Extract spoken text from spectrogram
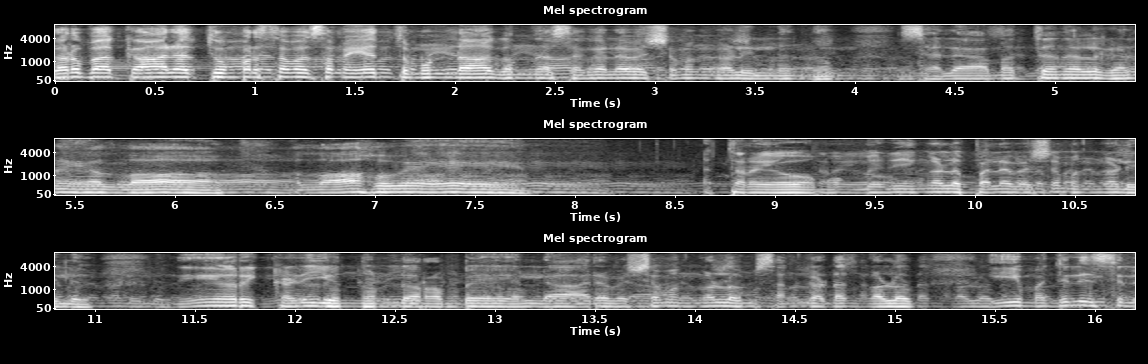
ഗർഭകാലത്തും പ്രസവ സമയത്തും ഉണ്ടാകുന്ന സകല വിഷമങ്ങളിൽ നിന്നും സലാമത്ത് നൽകണേ അല്ലാ. അള്ളാഹുവേ എത്രയോ മുമ്പിനിങ്ങൾ പല വിഷമങ്ങളിൽ നീറിക്കഴിയുന്നുണ്ട് റബ്ബേ. എല്ലാവരും വിഷമങ്ങളും സങ്കടങ്ങളും ഈ മജ്ലിസിൽ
